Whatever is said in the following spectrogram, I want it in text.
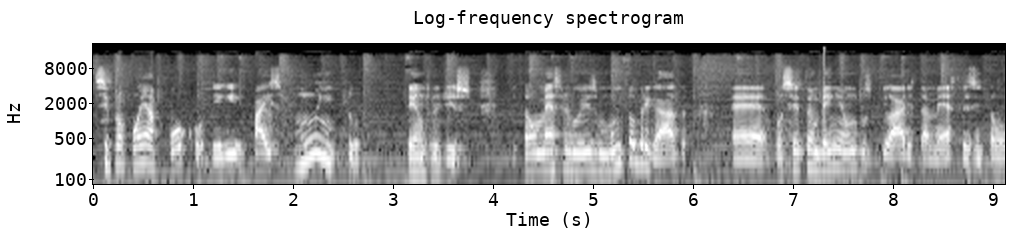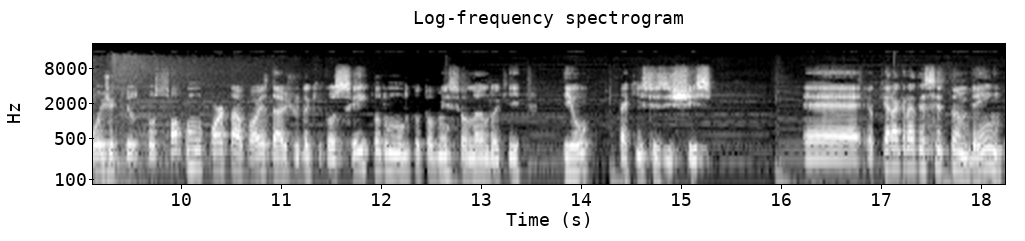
se proponha pouco, ele faz muito dentro disso. Então, mestre Luiz, muito obrigado. É, você também é um dos pilares da Mestres, então hoje aqui eu estou só como um porta-voz da ajuda que você e todo mundo que eu estou mencionando aqui deu para que isso existisse. É, eu quero agradecer também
